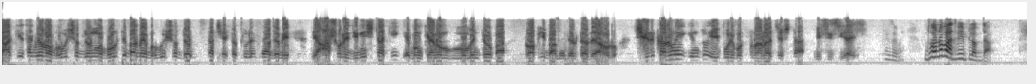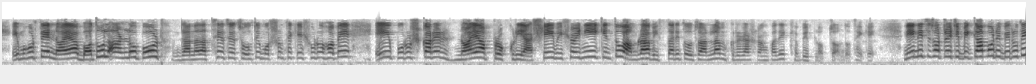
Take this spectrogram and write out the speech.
তাকিয়ে থাকবে বা ভবিষ্যৎ জন্ম বলতে পারবে, ভবিষ্যৎ জন্মের কাছে একটা তুলে দেওয়া যাবে যে আসলে জিনিসটা কি এবং কেন মোমেন্টো বা ট্রফি বা মেডেলটা দেওয়া হলো। সে কারণেই কিন্তু এই পরিবর্তন আনার চেষ্টা বিসিসিআই ধন্যবাদ বিপ্লব দা। এই মুহূর্তে নয়া বদল আনলো বোর্ড। জানা যাচ্ছে যে চলতি মরশুম থেকে শুরু হবে এই পুরস্কারের নয়া প্রক্রিয়া। সেই বিষয় নিয়ে কিন্তু আমরা বিস্তারিত জানলাম ক্রীড়া সাংবাদিক বিপ্লব চন্দ্র থেকে। নিয়ে নিচ্ছি ছোট্ট একটি বিজ্ঞাপনী বিরতি।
